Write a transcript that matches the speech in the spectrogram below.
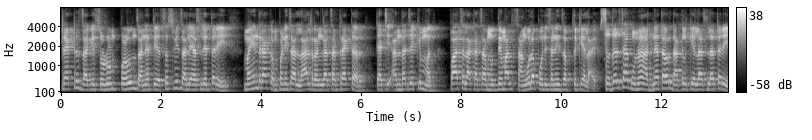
ट्रॅक्टर जागे सोडून पळून जाण्यात यशस्वी झाले असले तरी महिंद्रा कंपनीचा लाल रंगाचा ट्रॅक्टर त्याची अंदाजे किंमत पाच लाखाचा मुद्देमाल सांगोला पोलिसांनी जप्त केला आहे सदरचा गुन्हा अज्ञातावर दाखल केला असला तरी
